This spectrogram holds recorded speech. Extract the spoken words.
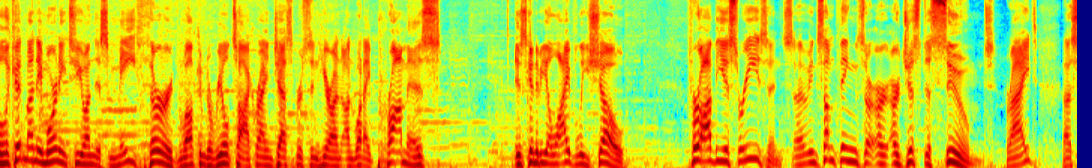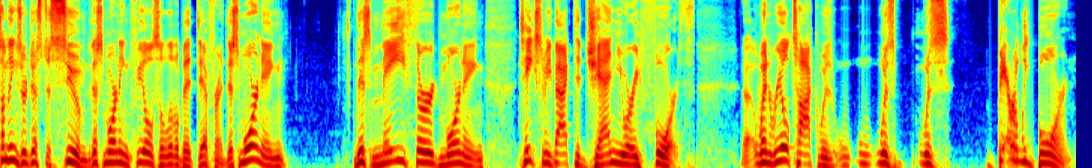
Well, a good Monday morning to you on this May 3rd. Welcome to Real Talk. Ryan Jespersen here on, on what I promise is going to be a lively show for obvious reasons. I mean, some things are, are, are just assumed, right? Uh, some things are just assumed. This morning feels a little bit different. This morning, this May 3rd morning, takes me back to January 4th uh, when Real Talk was was was barely born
